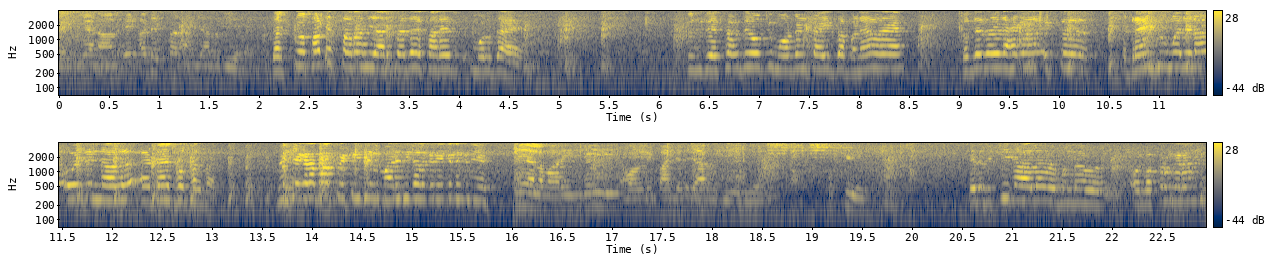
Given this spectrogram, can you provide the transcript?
ਟੈਂਕੀਆਂ ਨਾਲ ਇਹ 17500 ਰੁਪਏ ਦਾ ਹੈ। ਦਰਸ਼ਕੋ 17500 ਰੁਪਏ ਦਾ ਇਹ ਸਾਰੇ ਮੁੱਲ ਦਾ ਹੈ। ਤੁਸੀਂ ਦੇਖ ਸਕਦੇ ਹੋ ਕਿ ਮਾਡਰਨ ਟਾਈਪ ਦਾ ਬਣਿਆ ਹੋਇਆ ਹੈ। ਬੰਦੇ ਦਾ ਜਿਹੜਾ ਹੈਗਾ ਇੱਕ ਡਰਾਇੰਗ ਰੂਮ ਆ ਜਿਹੜਾ ਉਹ ਇਹਦੇ ਨਾਲ ਅਟੈਚ ਹੋ ਸਕਦਾ ਹੈ। ਵੀ ਜੇਕਰ ਆਪਾਂ ਪੇਟੀ ਦੀ ਅਲਮਾਰੀ ਦੀ ਗੱਲ ਕਰੀਏ ਕਿੰਨੇ ਕੁ ਦੀ ਹੈ? ਇਹ ਅਲਮਾਰੀ ਜਿਹੜੀ ਓਨਲੀ 5000 ਰੁਪਏ ਦੀ ਹੈ। ਓਕੇ। ਇਹਦੇ ਵਿੱਚ ਹੀ ਨਾਲ ਮਤਲਬ ਉਹ ਲੋਕਰ ਵਗੈਰਾ ਵੀ?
